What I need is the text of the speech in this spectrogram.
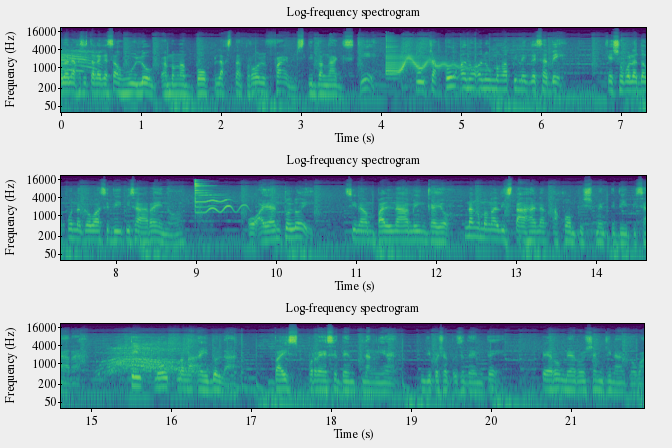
Wala na kasi talaga sa hulog ang mga boplax na troll farms ni Bangagski. Putsak kung ano-anong mga pinagsasabi. Kasi wala daw po nagawa si VP Sara eh, no? O ayan tuloy, sinampal namin kayo ng mga listahan ng accomplishment ni VP Sara. Take note mga idol ha, Vice President lang yan. Hindi pa siya presidente, pero meron siyang ginagawa.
